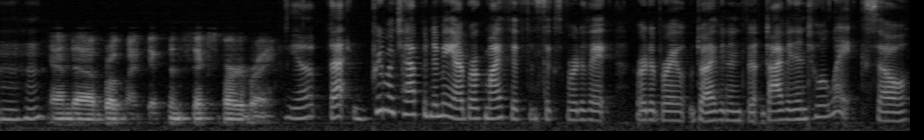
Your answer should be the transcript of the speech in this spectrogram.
Mm-hmm. and uh, broke my fifth and sixth vertebrae. Yep, that pretty much happened to me. I broke my fifth and sixth vertebrae, vertebrae diving in, diving into a lake. So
